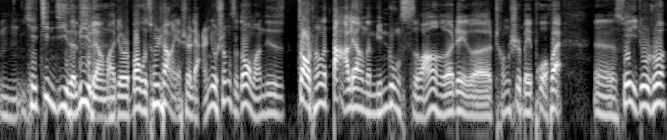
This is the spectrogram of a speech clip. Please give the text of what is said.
嗯，一些禁忌的力量吧，就是包括村上也是，俩人就生死斗嘛，就造成了大量的民众死亡和这个城市被破坏。嗯，所以就是说，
